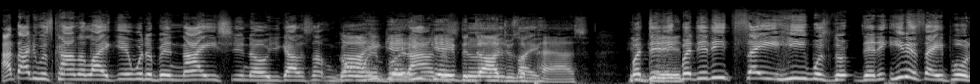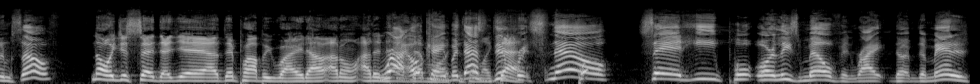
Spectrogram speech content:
I thought he was kind of like, it would have been nice, you know, you got something Nah, going. he gave, but I he gave the Dodgers like- a pass. He but did, he? But did he say he was the? Did he? He didn't say he pulled himself. No, he just said that. Yeah, they're probably right. I, I don't. I didn't. Right. that Okay. much But that's like different. That. Snell said he pulled, or at least Melvin, right? The the manager.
